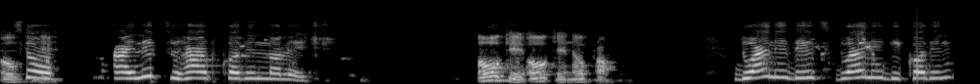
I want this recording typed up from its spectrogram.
Okay. So I need to have coding knowledge. Okay. Okay. No problem. Do I need it? Do I need the coding?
